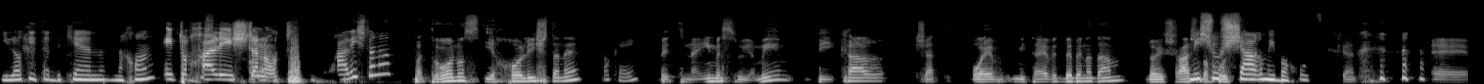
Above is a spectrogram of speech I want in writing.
היא לא תתעדכן נכון? היא תוכל להשתנות. תוכל להשתנות? פטרונוס יכול להשתנה אוקיי. בתנאים מסוימים בעיקר כשאת אוהב מתאהבת בבן אדם לא יש רעש מישהו בחוץ שר מבחוץ. כן. אה,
